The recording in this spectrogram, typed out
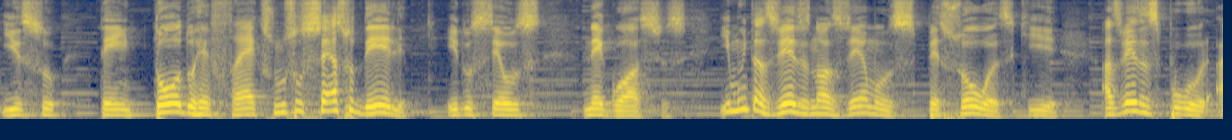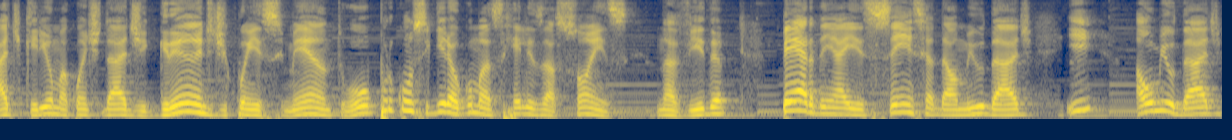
isso tem todo o reflexo no sucesso dele e dos seus negócios. E muitas vezes nós vemos pessoas que, às vezes por adquirir uma quantidade grande de conhecimento ou por conseguir algumas realizações na vida, perdem a essência da humildade e a humildade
